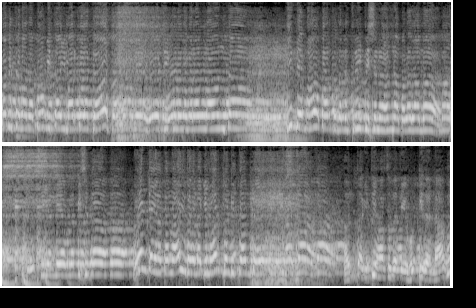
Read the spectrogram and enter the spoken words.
ಪವಿತ್ರವಾದ ಭೂಮಿ ತಾಯಿ ಮಾರ್ಕೊಳಕ ನಾವೇನು ಹೇಸಿ ಕುಲದವರಲ್ಲ ಅಂತ. ಹಿಂದೆ ಮಹಾಭಾರತದಲ್ಲಿ ಶ್ರೀಕೃಷ್ಣನ ಅಣ್ಣ ಬಲರಾಮ ಕೃಷಿಯನ್ನೇ ಅವಲಂಬಿಸಿದ ರಂಟೆಯನ್ನು ತನ್ನ ಆಯುಧವನ್ನಾಗಿ ಮಾಡಿಕೊಂಡಿದ್ದ ಅಂತ ಇತಿಹಾಸ. ಅಂತ ಇತಿಹಾಸದಲ್ಲಿ ಹುಟ್ಟಿದ ನಾವು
